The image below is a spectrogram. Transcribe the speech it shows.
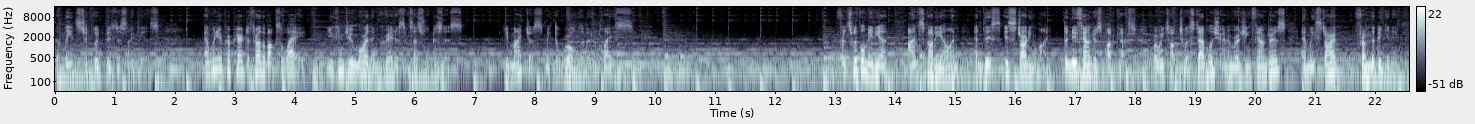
that leads to good business ideas. And when you're prepared to throw the box away, you can do more than create a successful business. You might just make the world a better place. From Swivel Media, I'm Scotty Allen, and this is Starting Line, the new Founders podcast, where we talk to established and emerging founders, and we start from the beginning.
